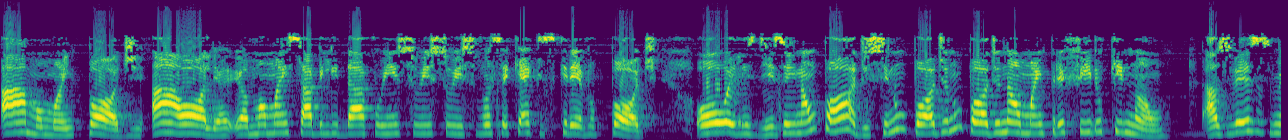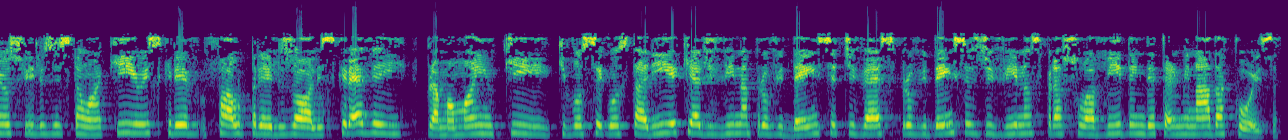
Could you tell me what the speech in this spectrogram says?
Ah, mamãe, pode. Ah, olha, a mamãe sabe lidar com isso, isso, isso. Você quer que escreva? Pode. Ou eles dizem não pode. Se não pode, não pode. Não, mãe, prefiro que não. Às vezes meus filhos estão aqui, eu escrevo, falo para eles, olha, escreve aí para mamãe o que, que você gostaria que a divina providência tivesse providências divinas para sua vida em determinada coisa.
